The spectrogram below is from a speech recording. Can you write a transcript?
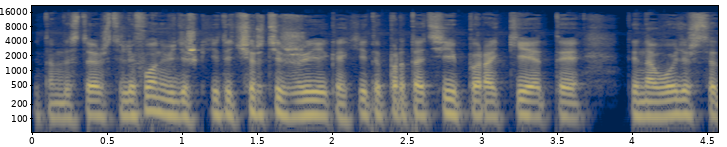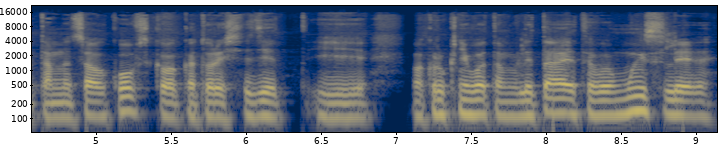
ты там достаешь телефон, видишь какие-то чертежи, какие-то прототипы ракеты, ты наводишься там на Циолковского, который сидит, и вокруг него там влетают его мысли,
